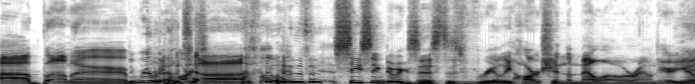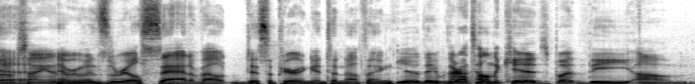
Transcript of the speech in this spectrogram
Ah, bummer. Really harsh. Fucking- ceasing to exist is really harsh in the mellow around here. You know what I'm saying? Everyone's real sad about disappearing into nothing. Yeah, they they're not telling the kids, but the um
